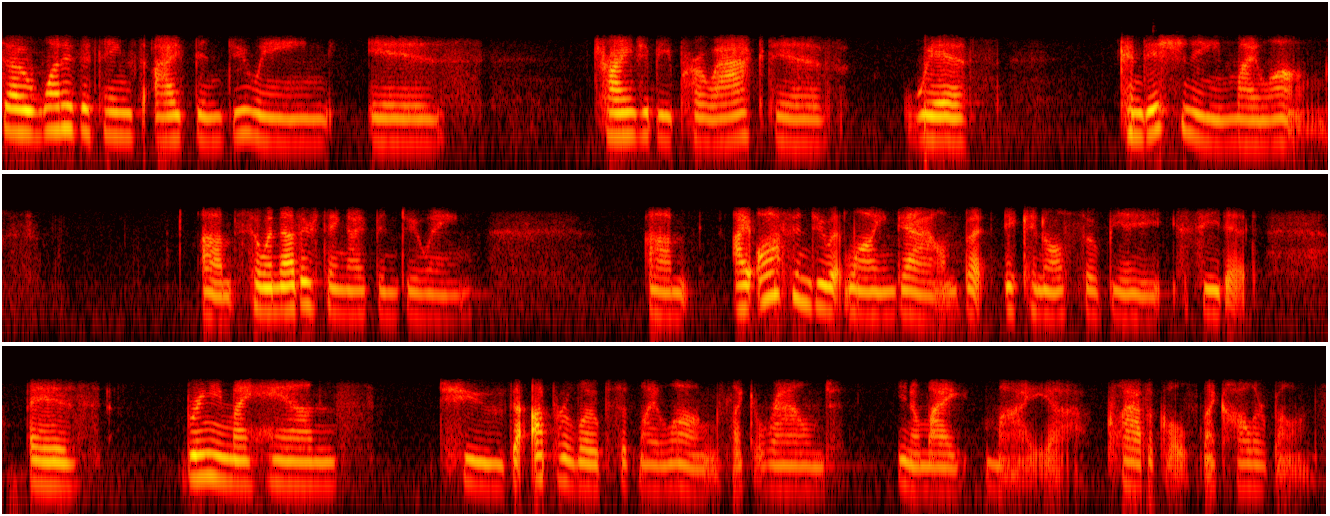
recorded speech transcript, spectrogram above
So, one of the things I've been doing is trying to be proactive with conditioning my lungs. Um, so, another thing I've been doing, um, I often do it lying down, but it can also be seated, is bringing my hands to the upper lobes of my lungs, like around, you know, my my uh, clavicles, my collarbones.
